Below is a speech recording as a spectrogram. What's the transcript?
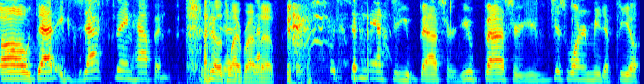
Oh, that exact thing happened. I know that's why I brought it up. Nancy, you bastard, you bastard, you just wanted me to feel.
